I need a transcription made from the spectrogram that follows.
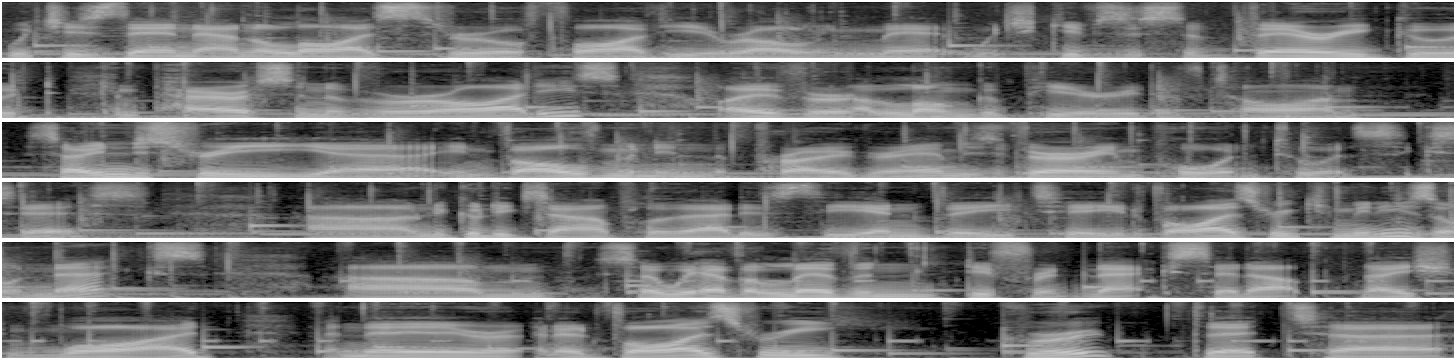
which is then analysed through a five-year rolling MET, which gives us a very good comparison of varieties over a longer period of time. So industry uh, involvement in the program is very important to its success. Um, a good example of that is the NVT advisory committees or NACs. Um, so we have 11 different NACs set up nationwide and they're an advisory group that uh,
